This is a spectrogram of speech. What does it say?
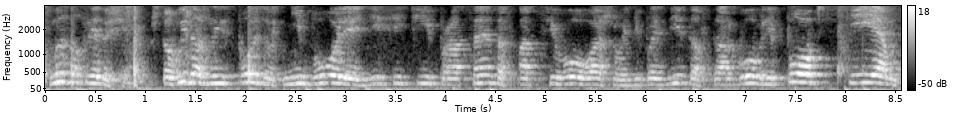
Смысл следующий, что вы должны использовать не более 10% от всего вашего депозита в торговле по всем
